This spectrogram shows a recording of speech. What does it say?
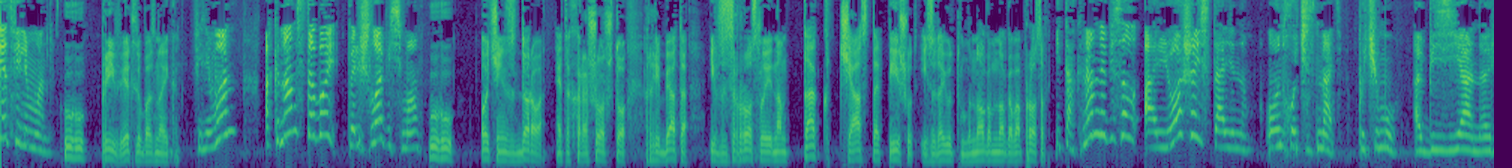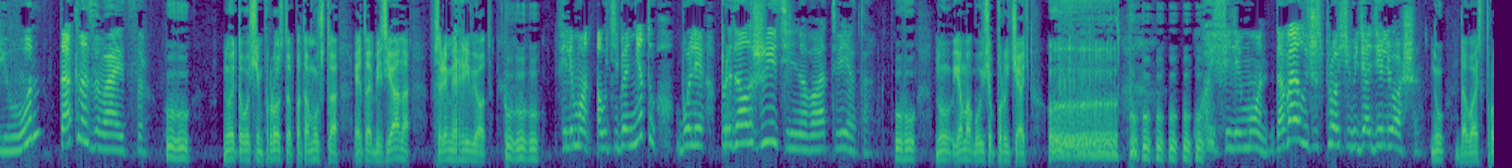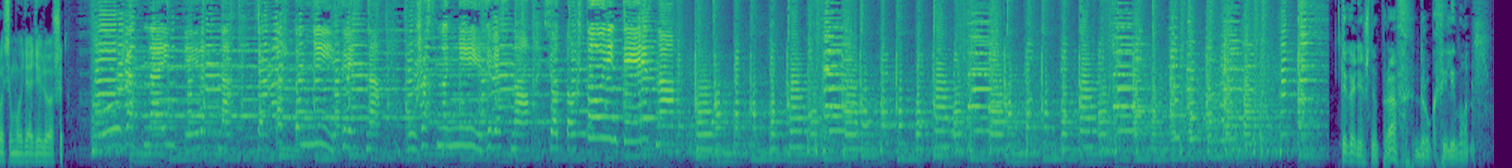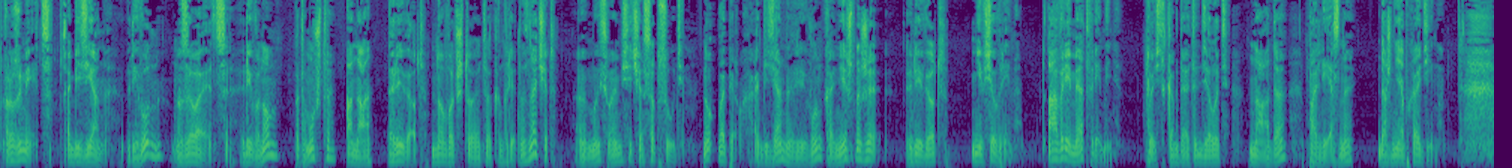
Привет, Филимон. Угу, привет, Любознайка. Филимон, а к нам с тобой пришло письмо. Угу, очень здорово. Это хорошо, что ребята и взрослые нам так часто пишут и задают много-много вопросов. Итак, нам написал Алёша из Сталина. Он хочет знать, почему обезьяна Ревун так называется. Угу. Ну, это очень просто, потому что эта обезьяна все время ревет. Угу. Филимон, а у тебя нету более продолжительного ответа? Угу. Ну, я могу еще порычать. Ой, Филимон, давай лучше спросим у дяди Лёши. Ну, давай спросим у дяди Лёши. Ужасно интересно все то, что неизвестно. Ужасно неизвестно все то, что интересно. Ты, конечно, прав, друг Филимон. Разумеется, обезьяна Ревун называется ревуном, потому что она ревет. Но вот что это конкретно значит, мы с вами сейчас обсудим. Ну, во-первых, обезьяна Ревун, конечно же, ревет не все время, а время от времени. То есть, когда это делать надо, полезно, даже необходимо.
